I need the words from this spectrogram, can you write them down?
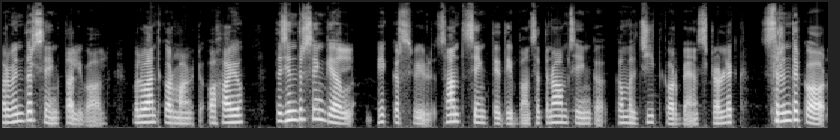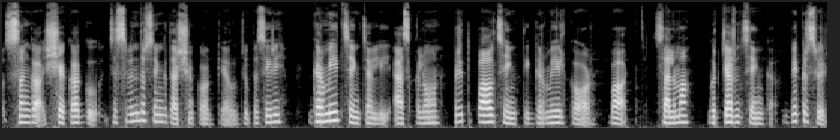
Parvinder Singh Dhaliwal Balwant Kaur Mangat, Ohio, Tajinder Singh Gill Bakersfield Sant Singh ਤੇ ਦੇਬਾਂ, ਸਤਨਾਮ ਸਿੰਘ, ਕਮਲਜੀਤ ਕੌਰ ਬੈਂਸ, ਸਟਰਲਿਕ ਸਰਿੰਦਰ ਕੌਰ ਸੰਗਾ ਸ਼ਿਕਾਗੋ ਜਸਵਿੰਦਰ ਸਿੰਘ ਦਰਸ਼ਨ ਕੌਰ ਗਿੱਲ ਜੋ ਬਸੇਰੇ। ਗਰਮੀਤ ਸਿੰਘ ਚੱਲੀ ਐਸਕਲੋਨ। ਪ੍ਰਿਤਪਾਲ ਸਿੰਘ ਤੇ ਗਰਮੇਲ ਕੌਰ ਬਾਟ ਸਲਮਾ ਗੁਰਚਰਨ ਸਿੰਘ ਬੇਕਰਸਵੀਲਡ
